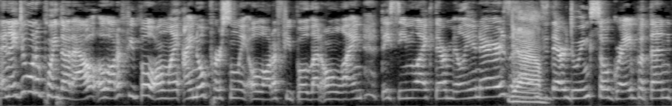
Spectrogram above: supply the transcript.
and I do want to point that out. A lot of people online, I know personally, a lot of people that online they seem like they're millionaires Yeah. and they're doing so great, but then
